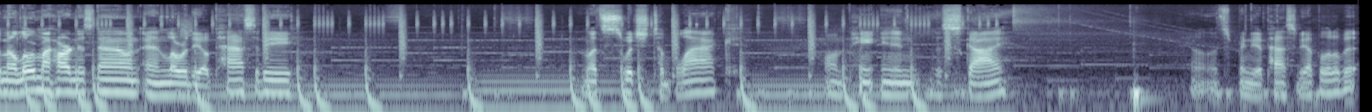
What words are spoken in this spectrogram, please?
So I'm to lower my hardness down and lower the opacity. Let's switch to black on painting the sky. Let's bring the opacity up a little bit.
